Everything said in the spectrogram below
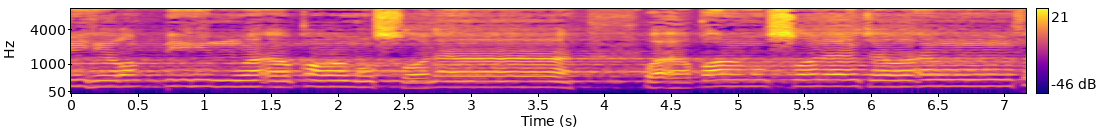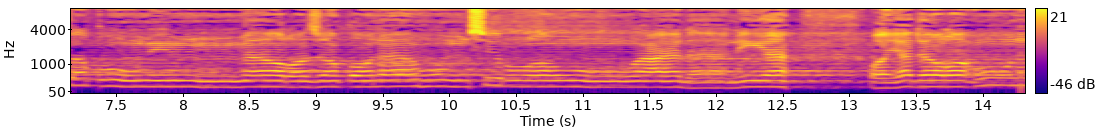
وجه ربهم وأقاموا الصلاة وأقاموا الصلاة وأنفقوا مما رزقناهم سرا وعلانية ويدرؤون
